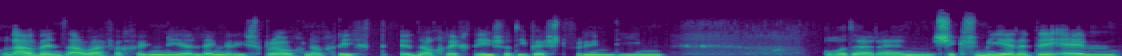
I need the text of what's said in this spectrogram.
Und auch wenn es auch einfach irgendwie eine längere Sprachnachricht Nachricht ist an die beste Freundin oder ähm, schickst mir eine DM,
